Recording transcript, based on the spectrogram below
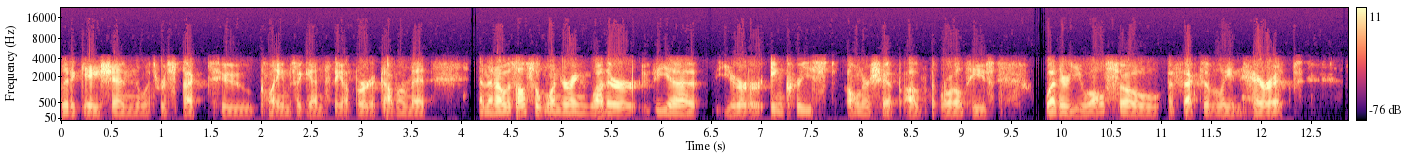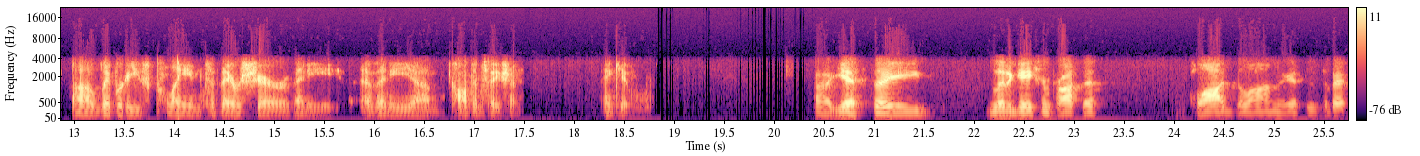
litigation with respect to claims against the Alberta government. And then I was also wondering whether via your increased ownership of the royalties, whether you also effectively inherit uh, Liberty's claim to their share of any um, compensation. Thank you. Uh, yes. The litigation process plods along, I guess, is the best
